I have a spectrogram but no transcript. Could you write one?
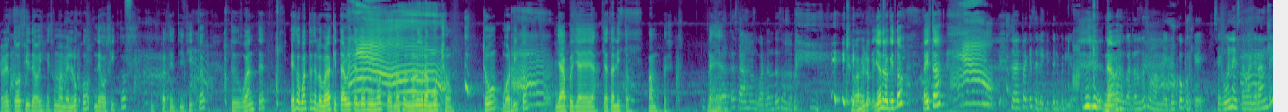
A ver, tu outfit de hoy es un mameluco de ositos, con tu calcetincito, tus guantes. Esos guantes se los voy a quitar ahorita en dos minutos, no, se- no le dura mucho. Tu gorrito, ya, pues ya, ya, ya, ya está listo. Vamos, pues. Ya, ya. Ahorita estábamos guardando su. ¿Ya te lo quitó? Ahí está. No es para que se le quite el frío. Estábamos guardando su mameluco porque según estaba grande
